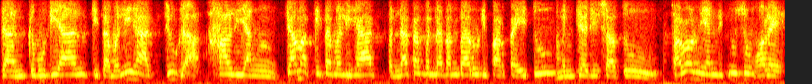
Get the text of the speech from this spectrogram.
dan kemudian kita melihat juga hal yang jamak kita melihat pendatang-pendatang baru di partai itu menjadi satu calon yang diusung oleh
